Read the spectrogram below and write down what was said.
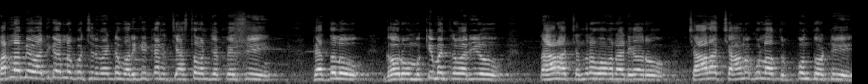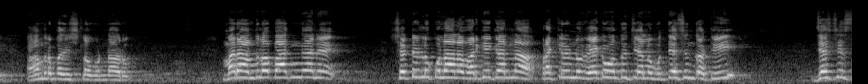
మరలా మేము అధికారంలోకి వచ్చిన వెంటనే వర్గీకరణ చేస్తామని చెప్పేసి పెద్దలు గౌరవ ముఖ్యమంత్రి మరియు నారా చంద్రబాబు నాయుడు గారు చాలా చానుకూల దృక్పంతో ఆంధ్రప్రదేశ్లో ఉన్నారు. మరి అందులో భాగంగానే షెడ్యూల్డ్ కులాల వర్గీకరణ ప్రక్రియను వేగవంతం చేయాలనే ఉద్దేశంతో జస్టిస్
